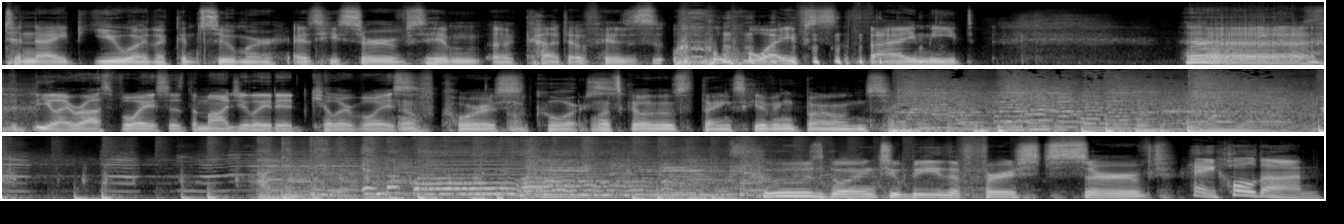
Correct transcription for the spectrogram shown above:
tonight you are the consumer." As he serves him a cut of his wife's thigh meat. The Eli Roth voice is the modulated killer voice. Of course, Of course. let's go those Thanksgiving bones. Who's going to be the first served? Hey, hold on.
